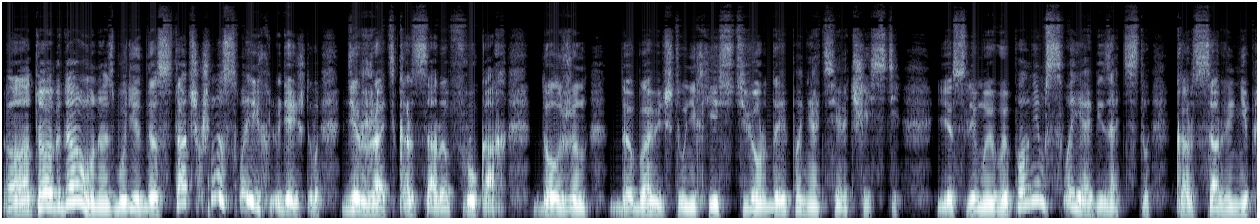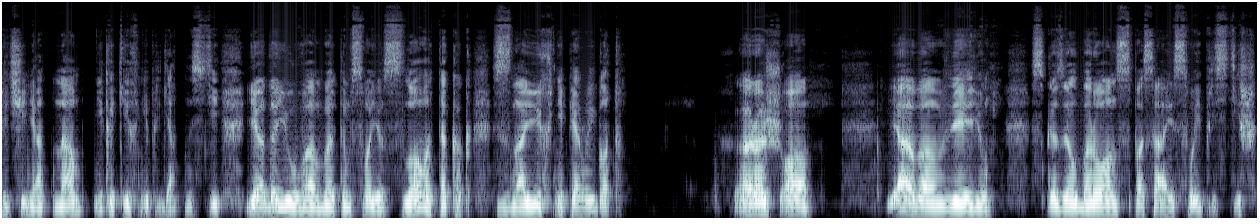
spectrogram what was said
А тогда у нас будет достаточно своих людей, чтобы держать корсаров в руках. Должен добавить, что у них есть твердое понятие о чести. Если мы выполним свои обязательства, корсары не причинят нам никаких неприятностей. Я даю вам в этом свое слово, так как знаю их не первый год. — Хорошо, я вам верю, — сказал барон, спасая свой престиж.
